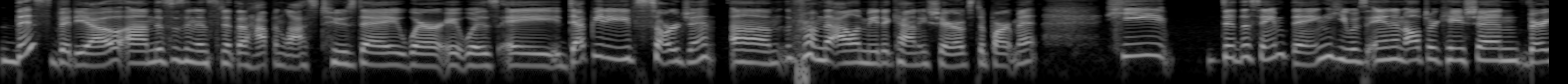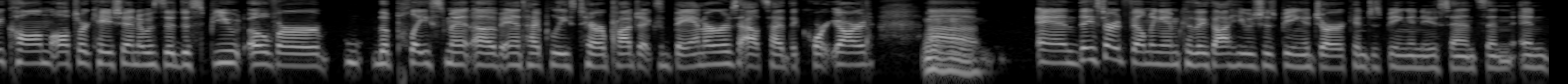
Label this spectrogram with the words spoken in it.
this video, um, this was an incident that happened last Tuesday where it was a deputy sergeant um, from the Alameda County Sheriff's Department. He did the same thing. He was in an altercation, very calm altercation. It was a dispute over the placement of anti police terror projects banners outside the courtyard. Mm-hmm. Um, and they started filming him because they thought he was just being a jerk and just being a nuisance and and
